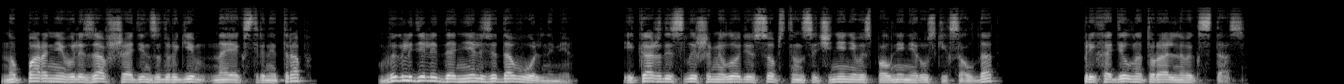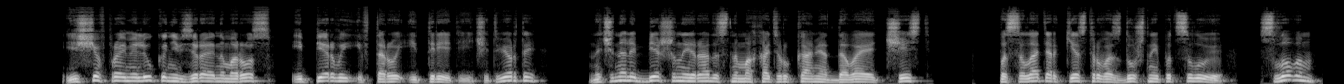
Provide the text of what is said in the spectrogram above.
Но парни, вылезавшие один за другим на экстренный трап, выглядели до нельзя довольными, и каждый, слыша мелодию собственного сочинения в исполнении русских солдат, приходил натурально в экстаз. Еще в прайме люка, невзирая на мороз, и первый, и второй, и третий, и четвертый начинали бешено и радостно махать руками, отдавая честь посылать оркестру воздушные поцелуи, словом,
